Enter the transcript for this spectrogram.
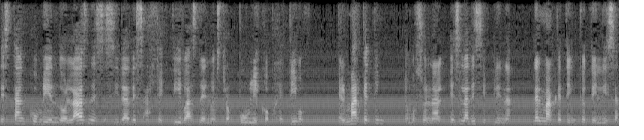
están cubriendo las necesidades afectivas de nuestro público objetivo? El marketing emocional es la disciplina del marketing que utiliza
